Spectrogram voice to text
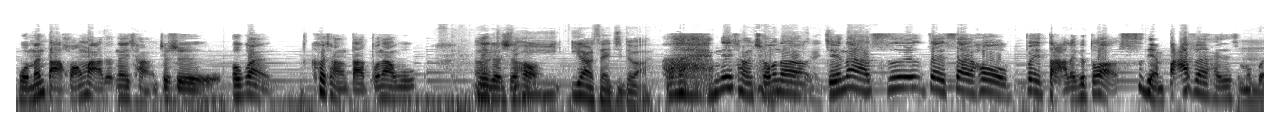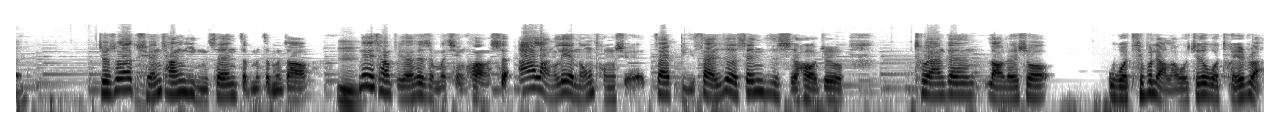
我们打皇马的那场，就是欧冠客场打伯纳乌，那个时候一一二赛季对吧？唉，那场球呢，杰纳斯在赛后被打了个多少四点八分还是什么鬼？就是说全场隐身怎么怎么着？嗯，那场比赛是什么情况？是阿朗列侬同学在比赛热身的时候就突然跟老雷说：“我踢不了了，我觉得我腿软。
